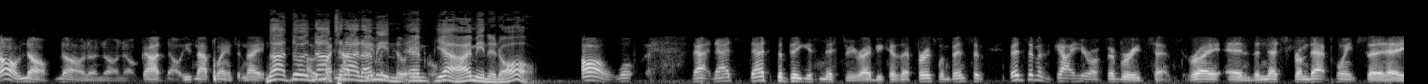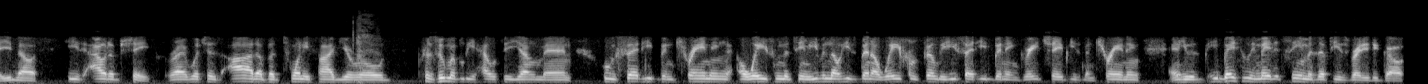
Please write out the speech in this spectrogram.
Oh no, no, no, no, no! God, no! He's not playing tonight. Not, Uh, not tonight. see I mean, um, yeah, I mean at all. Oh well, that that's that's the biggest mystery, right? Because at first, when Ben Sim- Ben Simmons got here on February 10th, right, and the Nets from that point said, "Hey, you know, he's out of shape," right? Which is odd of a 25 year old, presumably healthy young man who said he'd been training away from the team, even though he's been away from Philly. He said he'd been in great shape. He's been training, and he was he basically made it seem as if he's ready to go.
